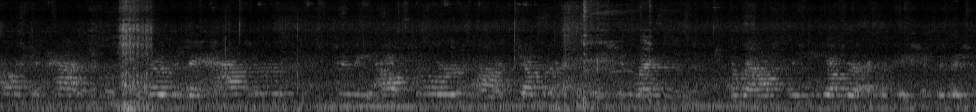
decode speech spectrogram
college hats, know that they have moved to the outdoor uh, jumper equitation around the younger equitation division.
